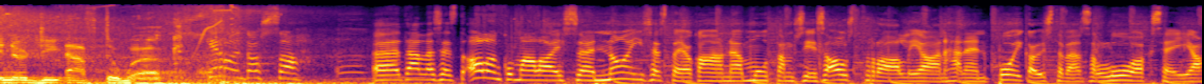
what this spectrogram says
Energy After Work. Kerroin tuossa äh, tällaisesta alankomaalaisen naisesta, joka on muuttanut siis Australiaan hänen poikaystävänsä luokse ja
